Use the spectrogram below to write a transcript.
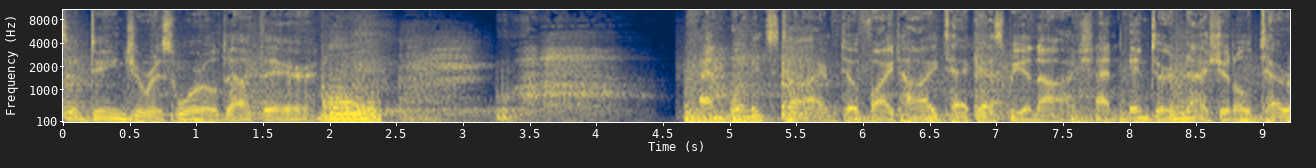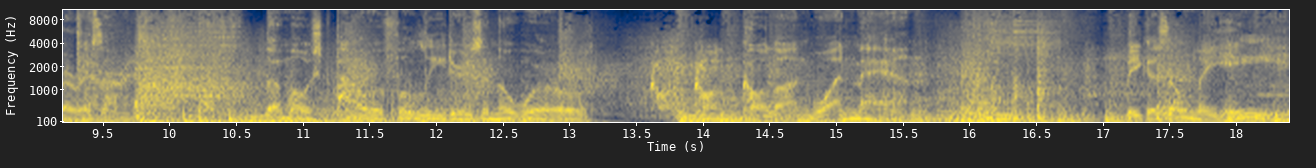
It's a dangerous world out there. And when it's time to fight high tech espionage and international terrorism, the most powerful leaders in the world call, call on one man. Because only he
